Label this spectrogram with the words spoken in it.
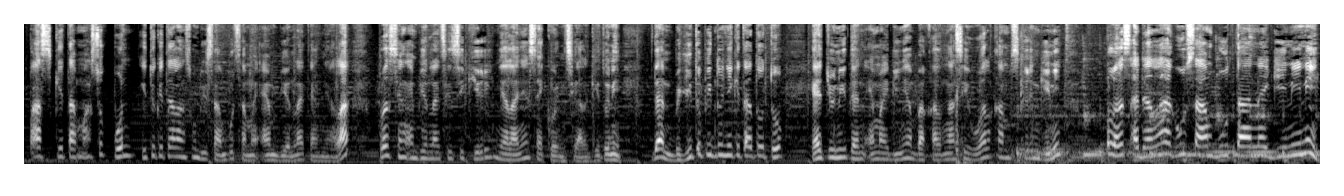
pas kita masuk pun, itu kita langsung disambut sama ambient light yang nyala, plus yang ambient light sisi kiri nyalanya sekuensial gitu nih. Dan begitu pintunya kita tutup, head unit dan MID-nya bakal ngasih welcome screen gini, plus ada lagu sambutannya gini nih.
